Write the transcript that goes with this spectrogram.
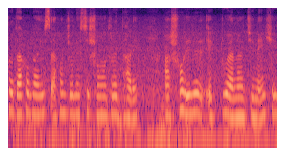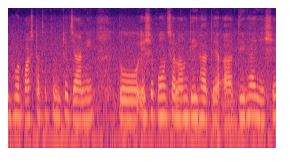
তো দেখো গাইস এখন চলে এসেছি সমুদ্রের ধারে। আর শরীরের একটু এনার্জি নেই সেই ভোর পাঁচটা থেকে উঠে জার্নি। তো এসে পৌঁছালাম দীঘাতে আর দীঘায় এসে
